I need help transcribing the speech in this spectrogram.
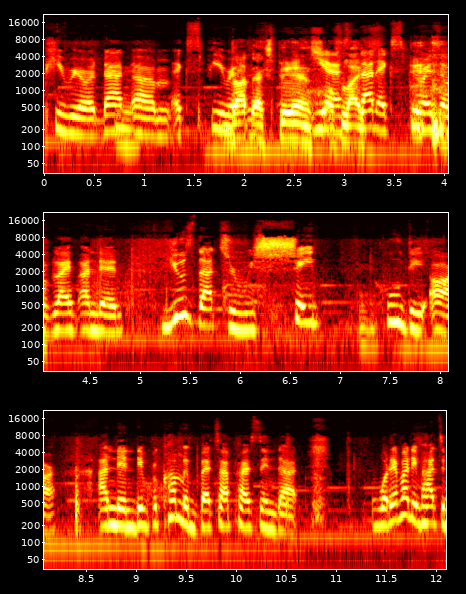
period, that um experience, That experience yes, of life. that experience of life, and then use that to reshape who they are, and then they've become a better person. That whatever they've had to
